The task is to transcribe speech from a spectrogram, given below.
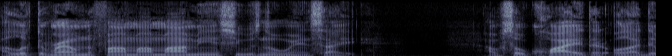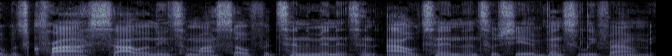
I looked around to find my mommy and she was nowhere in sight. I was so quiet that all I did was cry silently to myself for 10 minutes and out 10 until she eventually found me.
